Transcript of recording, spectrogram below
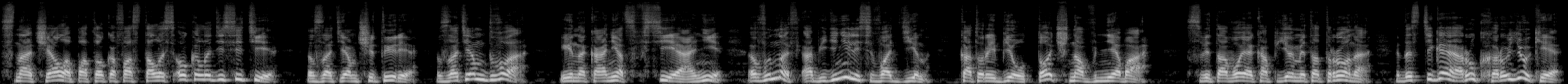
Сначала потоков осталось около десяти, затем четыре, затем два, и, наконец, все они вновь объединились в один, который бил точно в небо. Световое копье Метатрона, достигая рук Харуюки,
